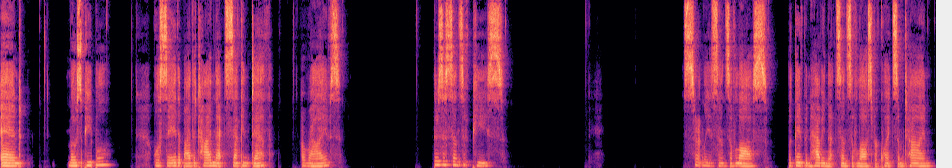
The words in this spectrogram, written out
And most people will say that by the time that second death arrives, there's a sense of peace, certainly a sense of loss, but they've been having that sense of loss for quite some time.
